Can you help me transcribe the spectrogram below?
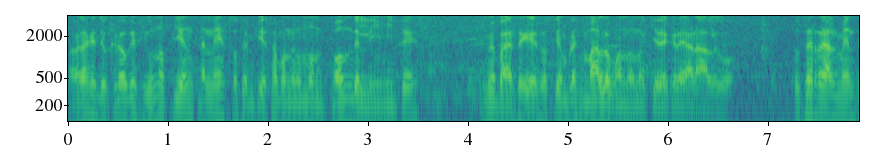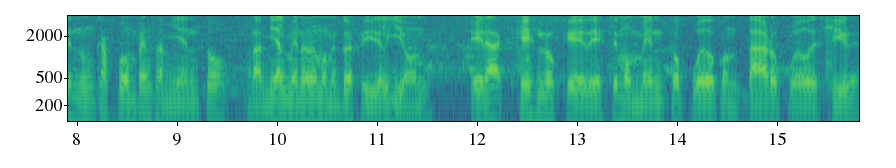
La verdad que yo creo que si uno piensa en eso se empieza a poner un montón de límites y me parece que eso siempre es malo cuando uno quiere crear algo. Entonces realmente nunca fue un pensamiento, para mí al menos en el momento de escribir el guion, era qué es lo que de este momento puedo contar o puedo decir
